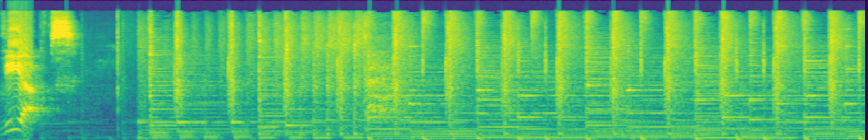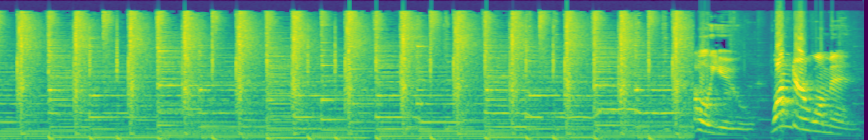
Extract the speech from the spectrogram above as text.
V, V-ups. W, Wonder Woman.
